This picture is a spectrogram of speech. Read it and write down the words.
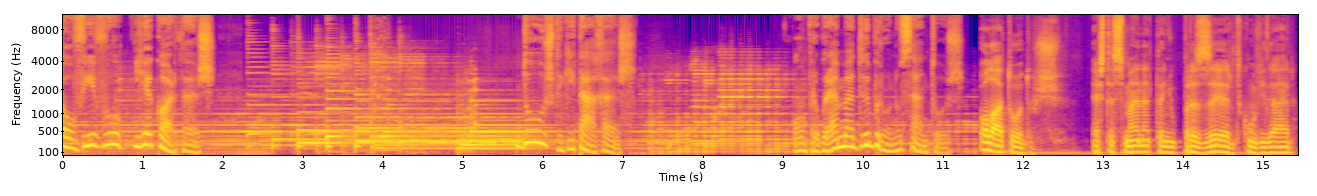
Ao vivo e acordas. Duos de guitarras. Um programa de Bruno Santos. Olá a todos. Esta semana tenho o prazer de convidar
